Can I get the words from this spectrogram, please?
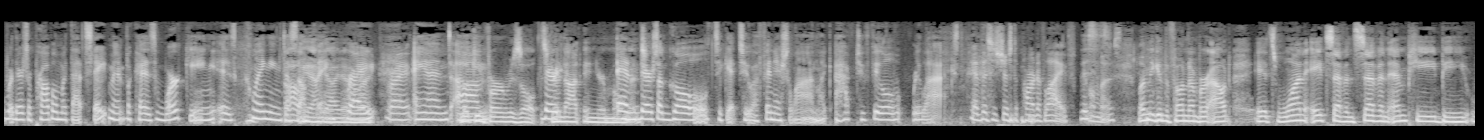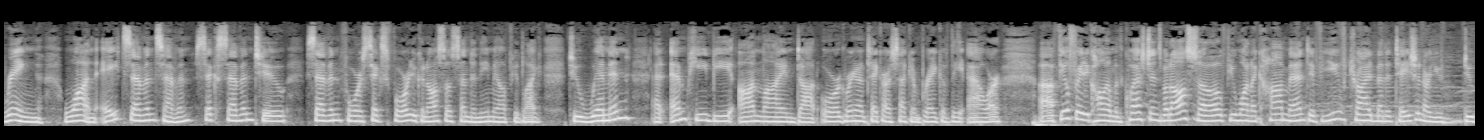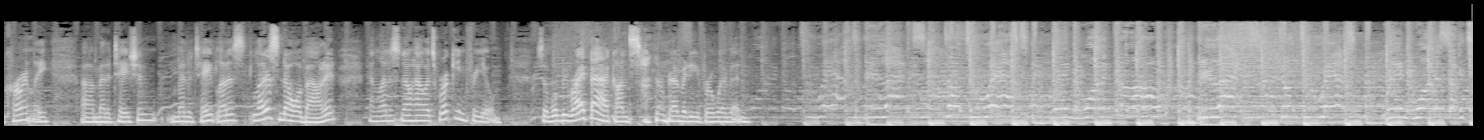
where there's a problem with that statement because working is clinging to oh, something, yeah, yeah, yeah, right? right? Right. And um, looking for results. There, You're not in your moment. And there's a goal to get to a finish line. Like I have to feel relaxed. Yeah, this is just a part of life, this almost. Let me give the phone number out. It's one eight seven seven MPB ring one eight seven seven six seven two 7464. You can also send an email if you'd like to women at mpbonline.org. We're going to take our second break of the hour. Uh, feel free to call in with questions, but also if you want to comment, if you've tried meditation or you do currently uh, meditation, meditate, let us, let us know about it and let us know how it's working for you. So we'll be right back on Southern Remedy for Women.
